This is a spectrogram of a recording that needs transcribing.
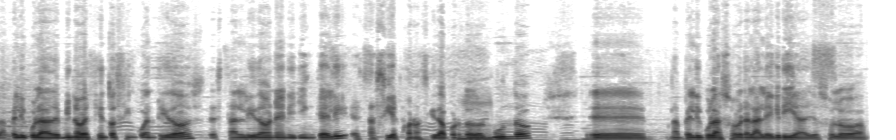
la película de 1952 de Stanley Donen y Jim Kelly. Esta sí es conocida por todo el mm. mundo. Eh, una película sobre la alegría. Yo solo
